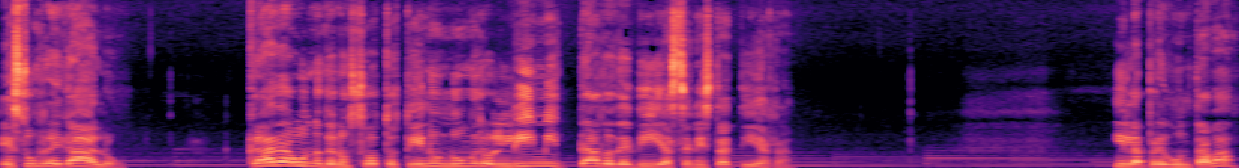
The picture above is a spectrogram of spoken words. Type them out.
es un regalo. Cada uno de nosotros tiene un número limitado de días en esta tierra. Y la preguntaba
